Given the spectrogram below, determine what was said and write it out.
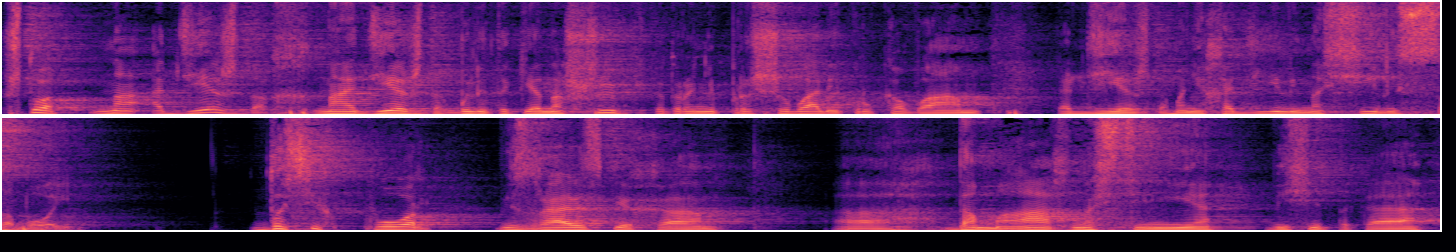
что на одеждах, на одеждах были такие нашивки, которые они пришивали к рукавам, к одеждам, они ходили, носили с собой. До сих пор в израильских а, а, домах на стене висит такая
